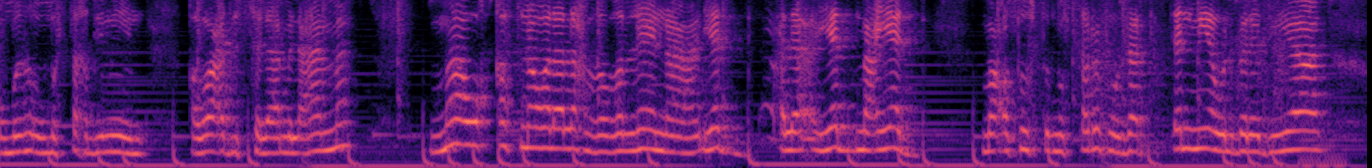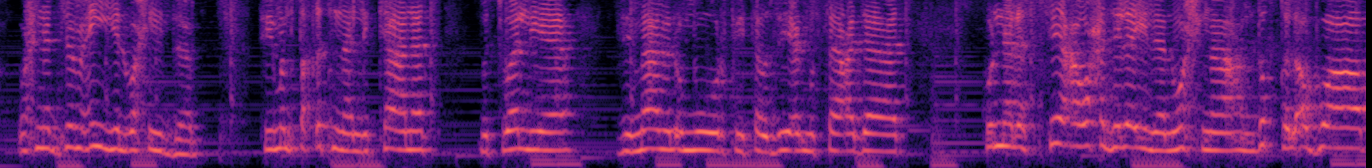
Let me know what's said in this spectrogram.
ومستخدمين قواعد السلام العامة. ما وقفنا ولا لحظة ظلينا يد على يد مع يد. مع عطوفة المصرف ووزارة التنمية والبلديات وإحنا الجمعية الوحيدة في منطقتنا اللي كانت متولية زمام الأمور في توزيع المساعدات. كنا للساعة واحدة ليلا وإحنا ندق الأبواب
